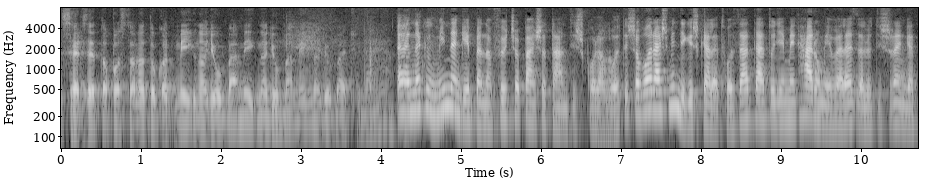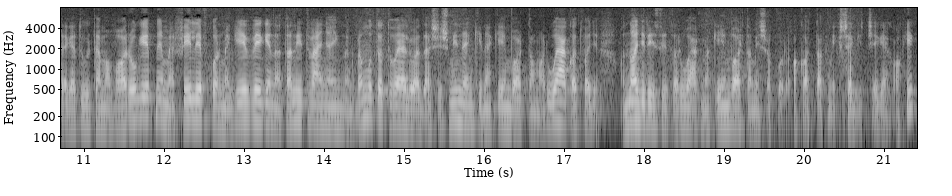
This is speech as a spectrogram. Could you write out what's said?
szerzett tapasztalatokat még nagyobbá, még nagyobbá, még nagyobbá csinálják? Nekünk mindenképpen a főcsapás a tánciskola Aha. volt, és a varrás mindig is kellett hozzá, tehát hogy én még három évvel ezelőtt is rengeteget ültem a varrógépnél, mert fél évkor, meg évvégén a tanítványainknak bemutató előadás, és mindenkinek én vartam a ruhákat, vagy a nagy részét a ruháknak én vartam, és akkor akadtak még segítségek akik,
